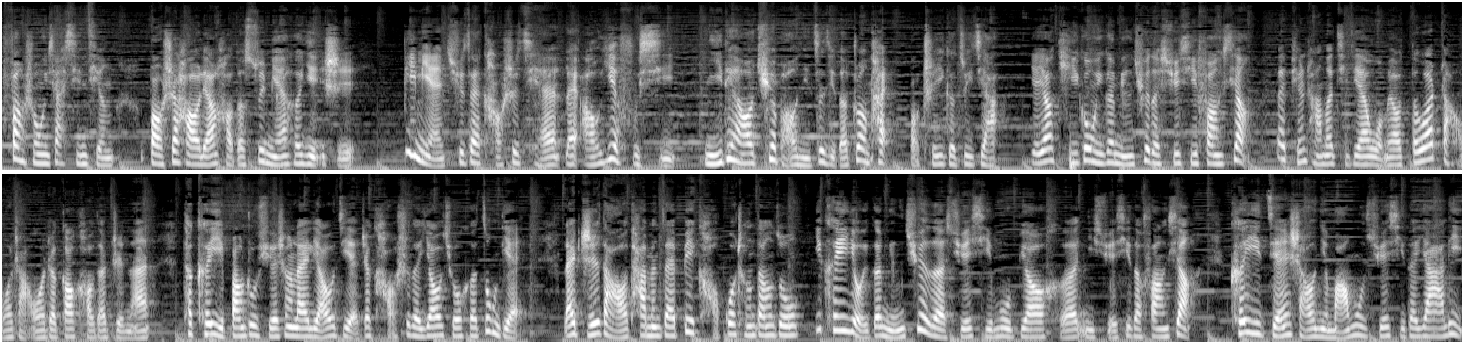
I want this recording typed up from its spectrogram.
放松一下心情，保持好良好的睡眠和饮食，避免去在考试前来熬夜复习。你一定要确保你自己的状态保持一个最佳，也要提供一个明确的学习方向。在平常的期间，我们要多掌握掌握这高考的指南，它可以帮助学生来了解这考试的要求和重点。来指导他们在备考过程当中，你可以有一个明确的学习目标和你学习的方向，可以减少你盲目学习的压力。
